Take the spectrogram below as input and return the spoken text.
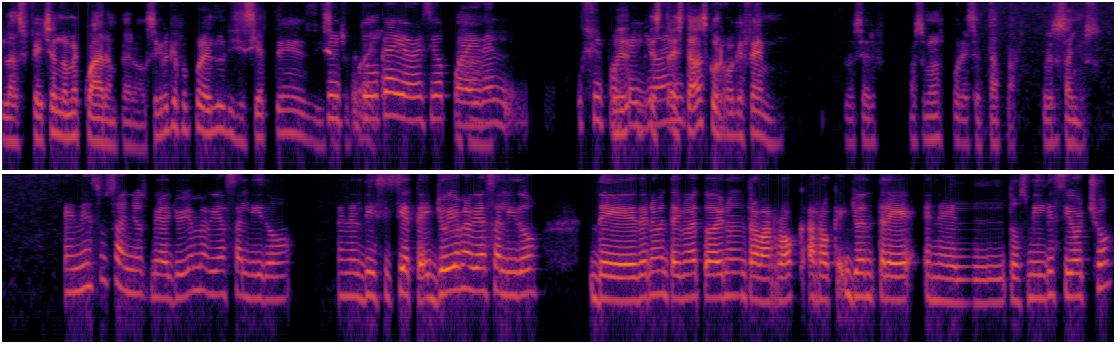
las fechas no me cuadran, pero sí creo que fue por ahí del 17, Sí, 18. por tuvo ahí. que haber sido por ahí Ajá. del... Sí, Pues, porque yo... est- en- Estabas con Rock FM, puede ser más o menos por esa etapa, por esos años. En esos años, mira, yo ya me había salido en el 17, yo ya me había salido de, de 99, todavía no entraba a rock, a rock. Yo entré en el 2018,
